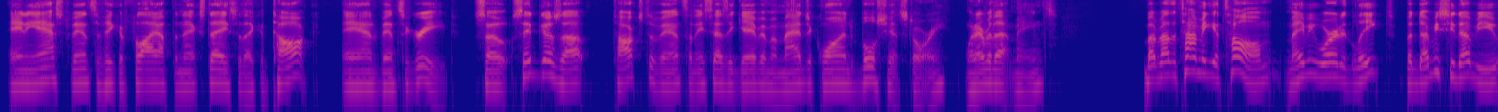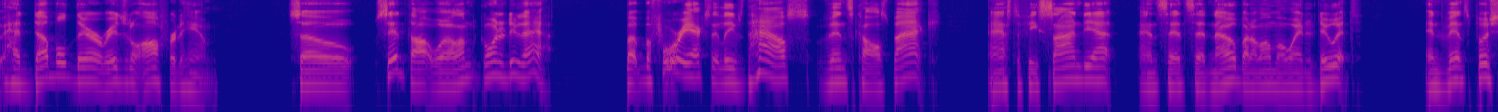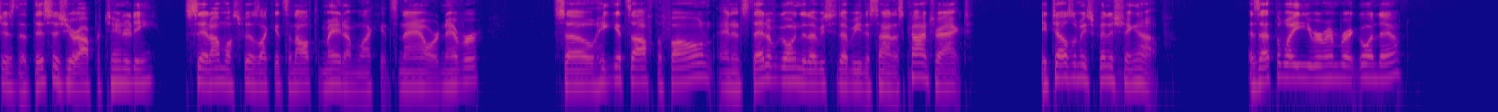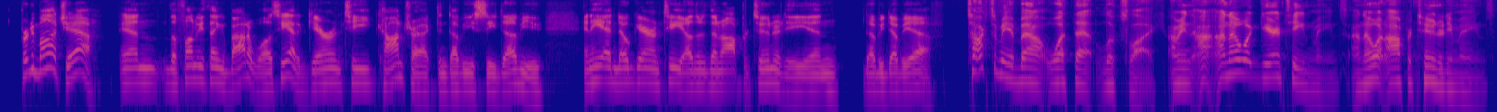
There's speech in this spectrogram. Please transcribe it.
And he asked Vince if he could fly up the next day so they could talk, and Vince agreed. So Sid goes up, talks to Vince, and he says he gave him a magic wand bullshit story, whatever that means. But by the time he gets home, maybe word had leaked, but WCW had doubled their original offer to him. So Sid thought, well, I'm going to do that. But before he actually leaves the house, Vince calls back, asked if he signed yet, and Sid said no, but I'm on my way to do it. And Vince pushes that this is your opportunity. Sid almost feels like it's an ultimatum, like it's now or never. So he gets off the phone, and instead of going to WCW to sign his contract, he tells him he's finishing up. Is that the way you remember it going down? Pretty much, yeah. And the funny thing about it was he had a guaranteed contract in WCW and he had no guarantee other than opportunity in WWF. Talk to me about what that looks like. I mean, I, I know what guaranteed means, I know what opportunity means,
